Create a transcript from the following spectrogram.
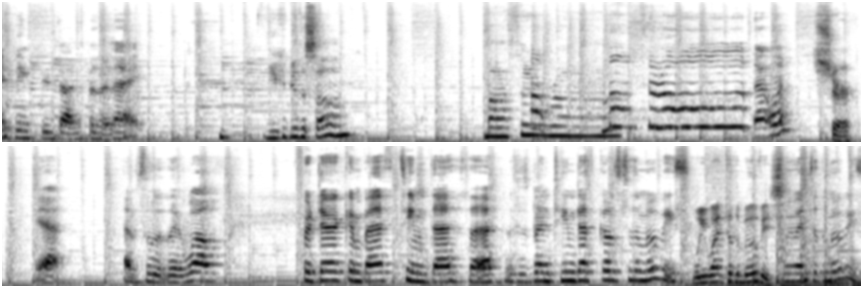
I think you're done for the night. You could do the song. Mothra. Mothra! That one? Sure. Yeah, absolutely. Well, for Derek and Beth, Team Deth, uh, this has been Team Deth Goes to the Movies. We went to the movies. We went to the movies.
